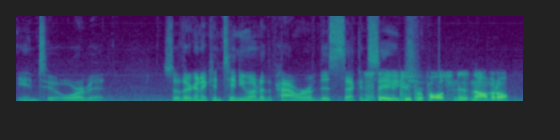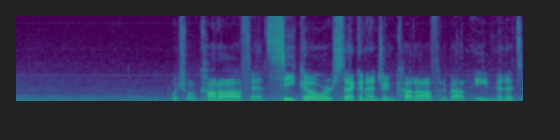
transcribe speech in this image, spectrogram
into orbit. So they're going to continue under the power of this second Stage stage, two propulsion is nominal. which will cut off at SECO or second engine cutoff at about eight minutes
